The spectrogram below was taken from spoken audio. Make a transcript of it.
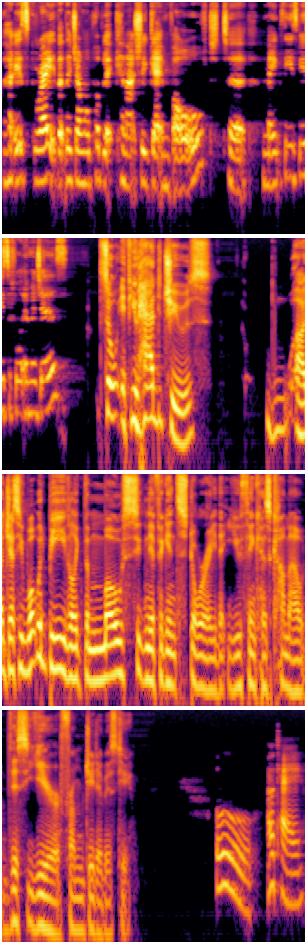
It's great that the general public can actually get involved to make these beautiful images. So, if you had to choose, uh, Jessie, what would be like the most significant story that you think has come out this year from JWST? Ooh, okay.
